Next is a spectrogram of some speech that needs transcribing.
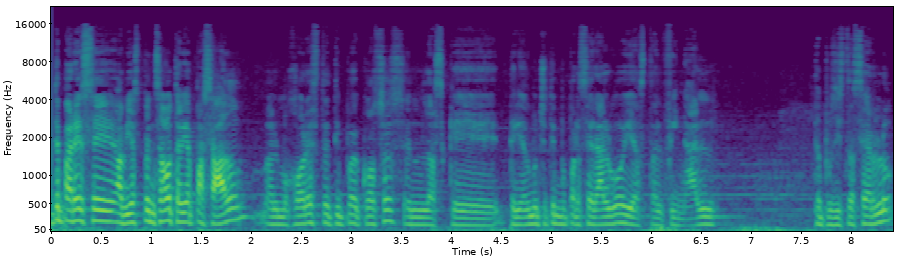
te parece? ¿Habías pensado, te había pasado a lo mejor este tipo de cosas en las que tenías mucho tiempo para hacer algo y hasta el final te pusiste a hacerlo?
